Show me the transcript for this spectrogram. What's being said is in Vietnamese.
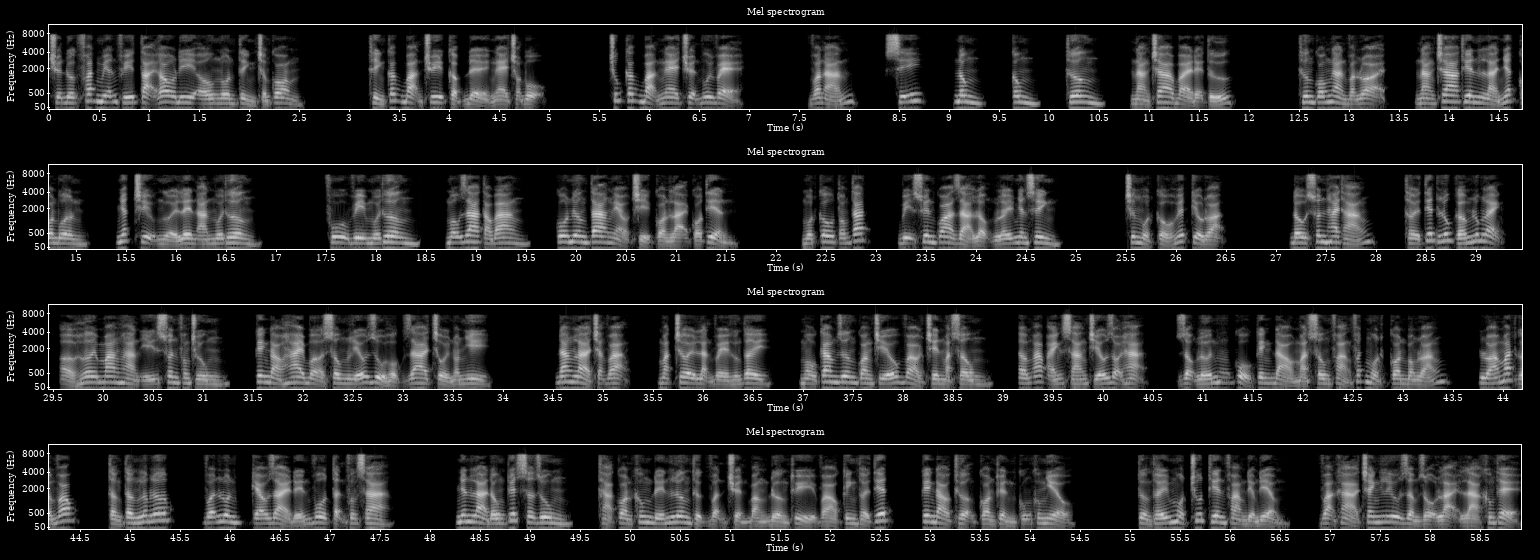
Chuyện được phát miễn phí tại audio nôn tình.com. Thỉnh các bạn truy cập để nghe trọn bộ. Chúc các bạn nghe chuyện vui vẻ. Văn án, sĩ, nông, công, thương, nàng cha bài đệ tứ. Thương có ngàn vạn loại, nàng cha thiên là nhất con buồn, nhất chịu người lên án mối thương. Phụ vì mối thương, mẫu gia tào bang, cô nương ta nghèo chỉ còn lại có tiền. Một câu tóm tắt, bị xuyên qua giả lộng lấy nhân sinh. chương một cầu huyết kiều đoạn. Đầu xuân hai tháng, thời tiết lúc gấm lúc lạnh, ở hơi mang hàn ý xuân phong trùng, kênh đào hai bờ sông liễu rủ hộp ra trồi non nhi. Đang là trạng vạng, mặt trời lặn về hướng tây, màu cam dương quang chiếu vào trên mặt sông, ấm áp ánh sáng chiếu dọi hạ, rộng lớn cổ kênh đào mặt sông phảng phất một con bóng loáng, lóa mắt gấm vóc, tầng tầng lớp lớp, vẫn luôn kéo dài đến vô tận phương xa. Nhân là đông tuyết sơ dung, thả còn không đến lương thực vận chuyển bằng đường thủy vào kinh thời tiết, kênh đào thượng con thuyền cũng không nhiều. Tưởng thấy một chút thiên phàm điểm điểm, vạn khả tranh lưu rầm rộ lại là không thể.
